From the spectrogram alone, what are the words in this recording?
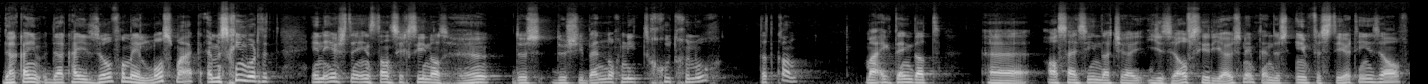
Daar kan, je, daar kan je zoveel mee losmaken. En misschien wordt het in eerste instantie gezien als, huh, dus, dus je bent nog niet goed genoeg. Dat kan. Maar ik denk dat uh, als zij zien dat je jezelf serieus neemt en dus investeert in jezelf,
